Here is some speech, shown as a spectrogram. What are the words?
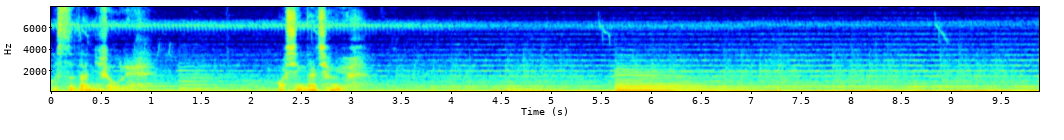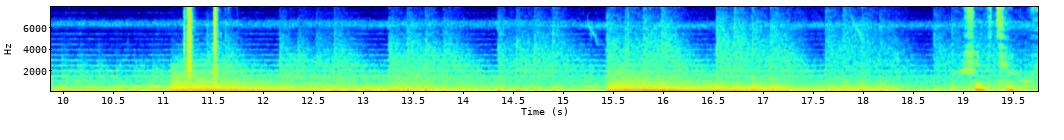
我死在你手里，我心甘情愿。你欠陆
